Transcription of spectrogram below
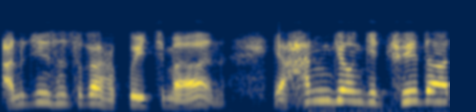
안우진 선수가 갖고 있지만, 이한 경기 최다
